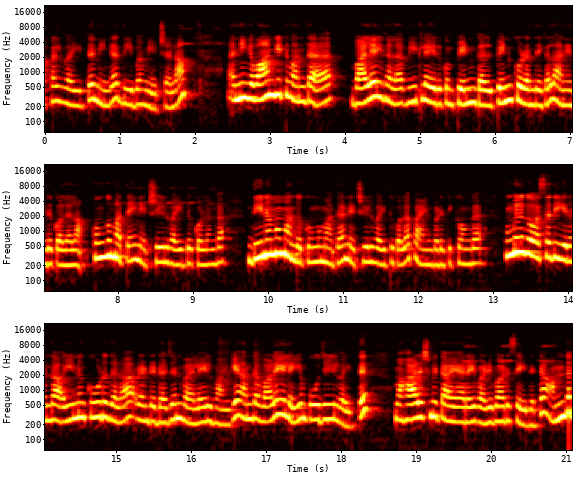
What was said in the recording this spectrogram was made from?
அகல் வைத்து நீங்கள் தீபம் ஏற்றலாம். நீங்கள் வாங்கிட்டு வந்த வளையல்களை? வீட்டில் இருக்கும் பெண்கள் பெண் குழந்தைகள் அணிந்து கொள்ளலாம். குங்குமத்தை நெற்றியில் வைத்து கொள்ளுங்க. தினமும் அந்த குங்குமத்தை நெற்றியில் வைத்துக்கொள்ள பயன்படுத்திக்கோங்க. உங்களுக்கு வசதி இருந்தால் இன்னும் கூடுதலாக ரெண்டு டஜன் வளையல் வாங்கி அந்த வளையலையும் பூஜையில் வைத்து மகாலட்சுமி தாயாரை வழிபாடு செய்துட்டு அந்த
